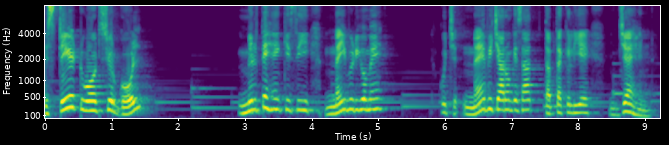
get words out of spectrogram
stay towards your goal मिलते हैं किसी नई वीडियो में, कुछ नए विचारों के साथ। तब तक के लिए जय हिंद।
